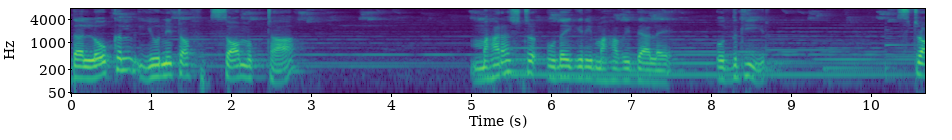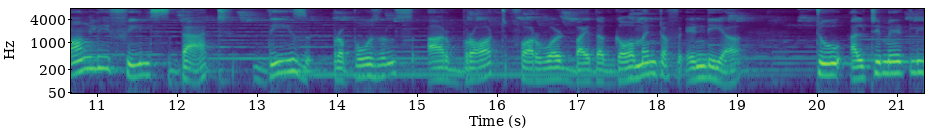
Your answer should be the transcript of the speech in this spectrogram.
the local unit of SWAMUCTA, Maharashtra Udayagiri Mahavidyalaya, Udgir, strongly feels that these proposals are brought forward by the government of India to ultimately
